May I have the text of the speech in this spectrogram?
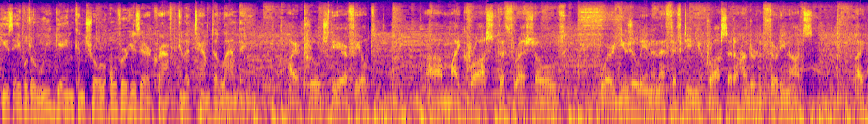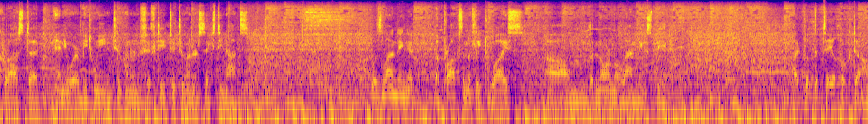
he is able to regain control over his aircraft and attempt a landing. I approached the airfield. Um, I crossed the threshold where usually in an F-15 you cross at 130 knots. I crossed at anywhere between 250 to 260 knots was landing at approximately twice um, the normal landing speed. I put the tail hook down.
